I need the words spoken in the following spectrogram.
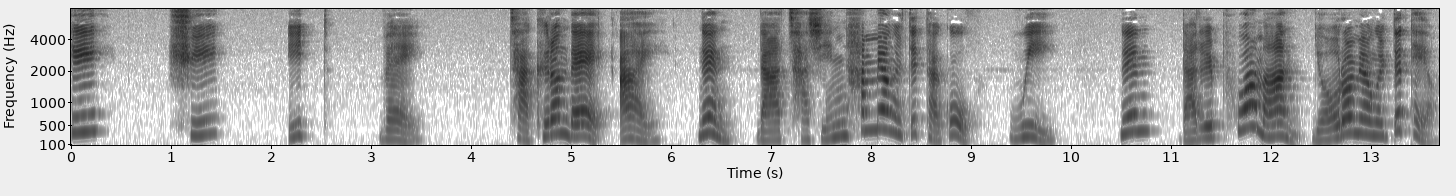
he, she, it, they. 자, 그런데 I는 나 자신 한 명을 뜻하고 we는 나를 포함한 여러 명을 뜻해요.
